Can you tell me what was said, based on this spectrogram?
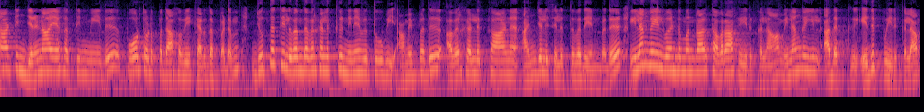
நாட்டின் ஜனநாயகத்தின் மீது போர் தொடுப்பதாகவே கருதப்படும் யுத்தத்தில் இறந்தவர்களுக்கு நினைவு தூவி அமைப்பது அவர்களுக்கான அஞ்சலி செலுத்துவது என்பது இலங்கையில் வேண்டுமென்றால் தவறாக இருக்கலாம் இலங்கையில் அதற்கு எதிர்ப்பு இருக்கலாம்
